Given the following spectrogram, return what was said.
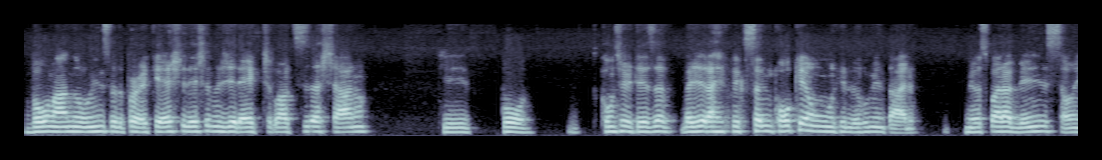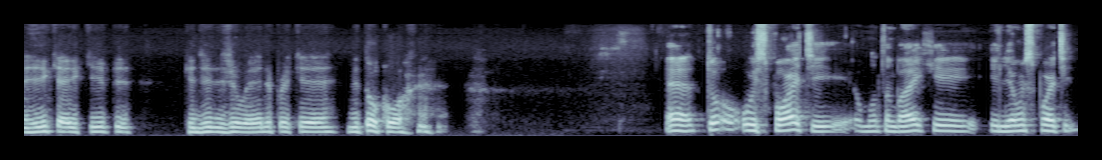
vão lá no Insta do Powercast e deixam no direct lá o que vocês acharam, que, pô, com certeza vai gerar reflexão em qualquer um aquele documentário. Meus parabéns ao Henrique e à equipe que dirigiu ele, porque me tocou. É, to, o esporte, o mountain bike, ele é um esporte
